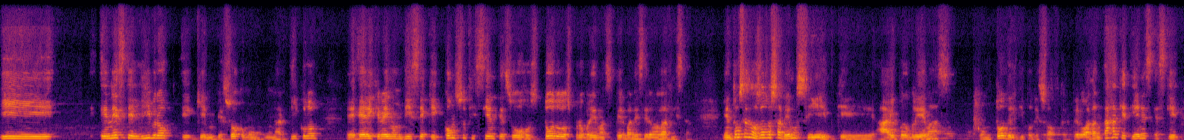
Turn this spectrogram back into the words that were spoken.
Y en este libro, eh, que empezó como un artículo, eh, Eric Raymond dice que con suficientes ojos todos los problemas permanecerán a la vista. Entonces nosotros sabemos, sí, que hay problemas con todo el tipo de software, pero la ventaja que tienes es que,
